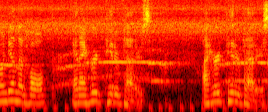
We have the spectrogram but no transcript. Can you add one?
Going down that hall and I heard pitter patters. I heard pitter patters.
